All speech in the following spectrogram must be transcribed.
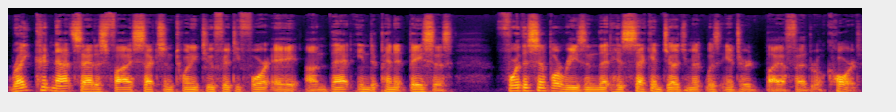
Wright could not satisfy Section 2254A on that independent basis for the simple reason that his second judgment was entered by a federal court.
